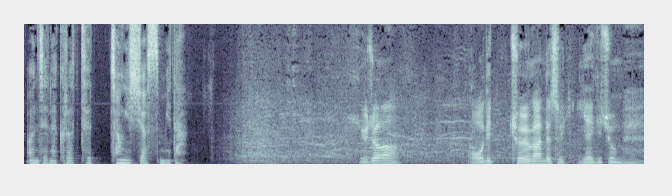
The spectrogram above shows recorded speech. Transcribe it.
언제나 그렇듯 정희 씨였습니다. 유정아, 어디 조용한 데서 얘기 좀 해.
